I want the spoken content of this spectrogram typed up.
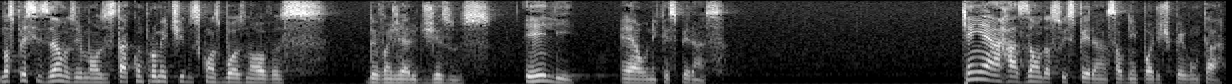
Nós precisamos, irmãos, estar comprometidos com as boas novas do Evangelho de Jesus. Ele é a única esperança. Quem é a razão da sua esperança? Alguém pode te perguntar.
